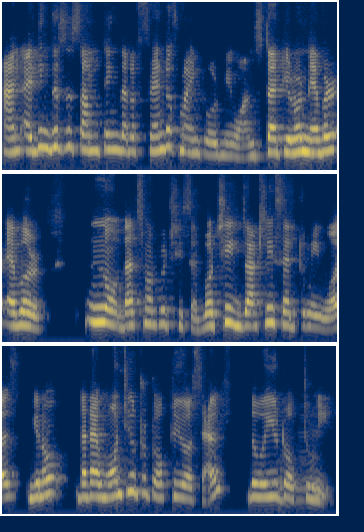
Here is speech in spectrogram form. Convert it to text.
and i think this is something that a friend of mine told me once that you know never ever no that's not what she said what she exactly said to me was you know that i want you to talk to yourself the way you talk mm-hmm. to me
